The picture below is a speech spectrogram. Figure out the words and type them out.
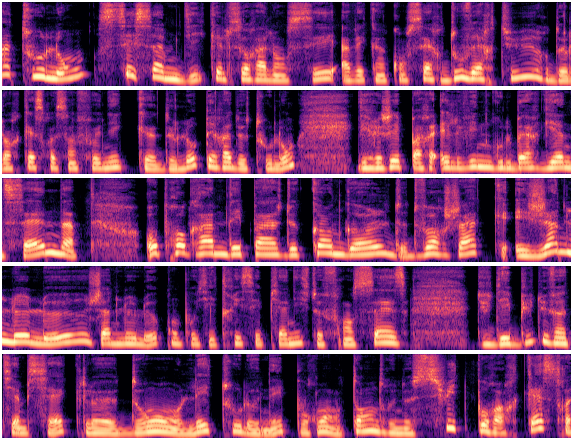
à Toulon. C'est samedi qu'elle sera lancée avec un concert d'ouverture de l'Orchestre symphonique de l'Opéra de Toulon, dirigé par Elvin Goulberg Jensen. Au programme des pages de Korngold, Dvorak et Jeanne Leleu, Jeanne Leleu, compositrice et pianiste française du début du XXe siècle, dont les Toulonnais pourront entendre une suite pour orchestre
